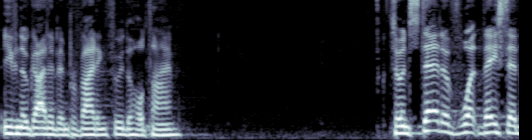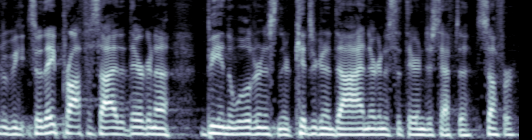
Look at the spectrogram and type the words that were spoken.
even though God had been providing food the whole time. So instead of what they said would be, so they prophesied that they're going to be in the wilderness and their kids are going to die and they're going to sit there and just have to suffer.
